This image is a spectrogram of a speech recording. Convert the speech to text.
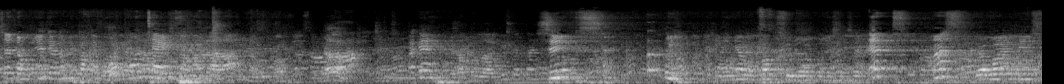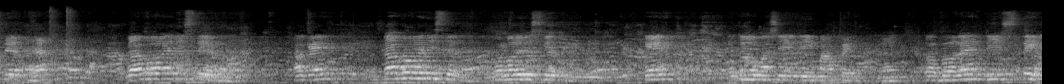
Sendoknya jangan dipakai buat ngocek. dalam Oke. Satu lagi katanya. Six. Wih, kayaknya Bapak sudah mulai selesai. Eh, Mas, gak boleh di setir ya. Gak boleh di setir. Oke. Gak boleh di setir. Gak boleh di setir. Oke. Itu masih dimaafin. Ya. Gak boleh di setir.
